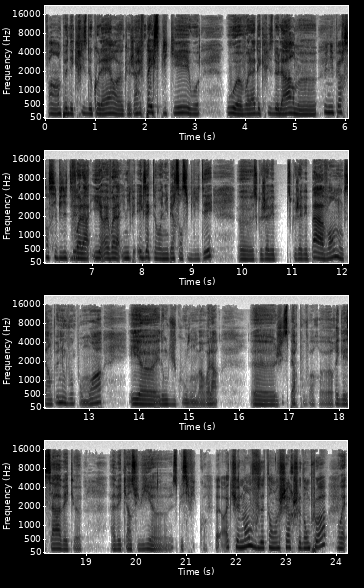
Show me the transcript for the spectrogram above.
enfin un peu des crises de colère que j'arrive pas à expliquer ou ou euh, voilà des crises de larmes. Euh, une hypersensibilité. Voilà, euh, voilà, exactement une hypersensibilité, ce que j'avais ce que j'avais pas avant, donc c'est un peu nouveau pour moi. Et, et, donc du coup, bon ben voilà, j'espère pouvoir régler ça avec avec un suivi spécifique. Quoi. Actuellement, vous êtes en recherche d'emploi. Ouais.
